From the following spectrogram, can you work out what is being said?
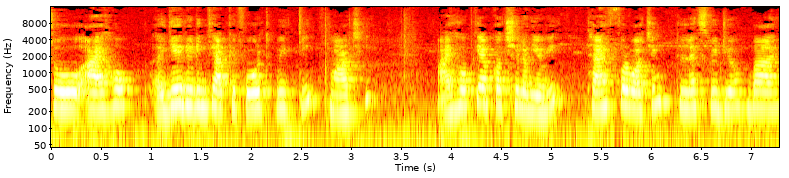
सो आई होप ये रीडिंग थी आपकी फोर्थ वीक की, मार्च की। आई होप कि आपको अच्छी लगी होगी। Thanks for watching next video bye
